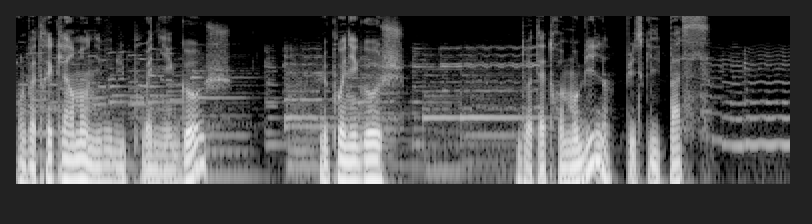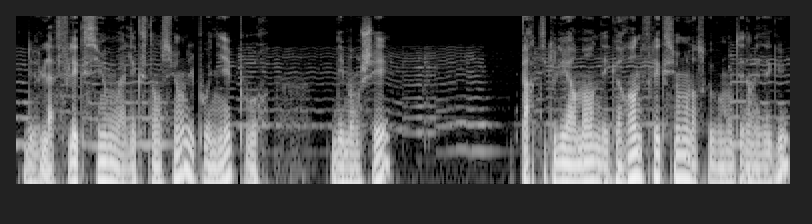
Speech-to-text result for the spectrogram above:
On le voit très clairement au niveau du poignet gauche. Le poignet gauche doit être mobile puisqu'il passe de la flexion à l'extension du poignet pour démancher, particulièrement des grandes flexions lorsque vous montez dans les aigus,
